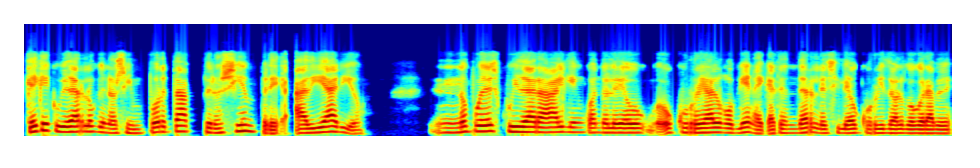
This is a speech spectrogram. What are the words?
que hay que cuidar lo que nos importa, pero siempre, a diario, no puedes cuidar a alguien cuando le ocurre algo bien, hay que atenderle si le ha ocurrido algo grave,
